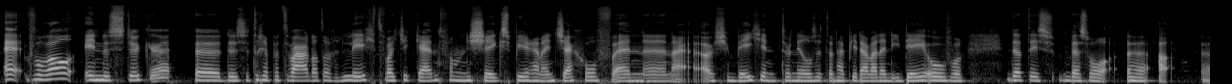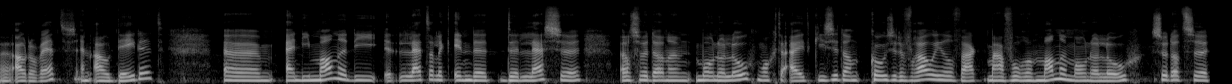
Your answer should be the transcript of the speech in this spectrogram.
eh, vooral in de stukken. eh, dus het repertoire dat er ligt, wat je kent van Shakespeare en een Chekhov. En eh, nou ja, als je een beetje in het toneel zit, dan heb je daar wel een idee over. Dat is best wel eh, ou- eh, ouderwets en outdated. Ehm, en die mannen die letterlijk in de, de lessen, als we dan een monoloog mochten uitkiezen, dan kozen de vrouwen heel vaak maar voor een mannenmonoloog, zodat ze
